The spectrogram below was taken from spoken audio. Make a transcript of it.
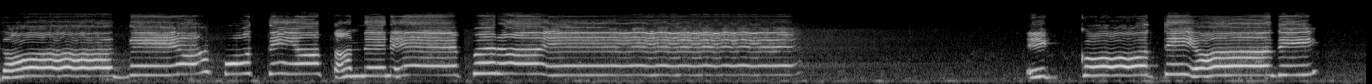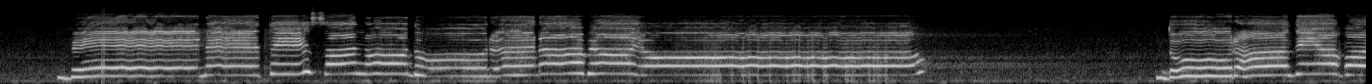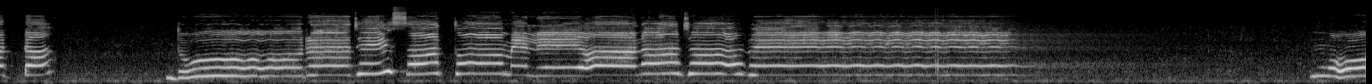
ਦਾਦੀਆਂ ਪੋਤੀਆਂ ਤਨ ਨੇ ਪਰਾਏ। ਇੱਕੋ ਧੀਆਂ ਦੀ ਬੇਨਤੀ ਮੋਰਾਂ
